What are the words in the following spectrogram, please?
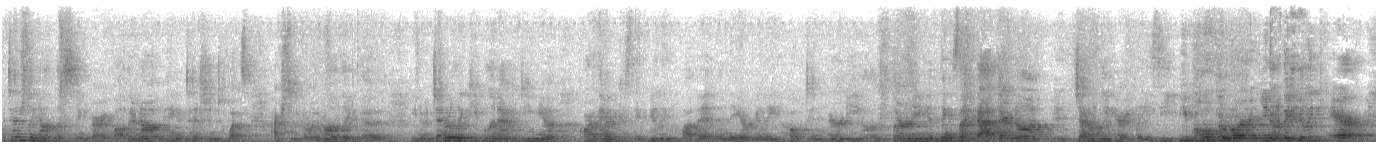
potentially not listening very well. They're not paying attention to what's actually going on. Like the, you know, generally people in academia are there because they really love it and they are really hooked and nerdy on learning and things like that. They're not generally very lazy people who are, you know, they really care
